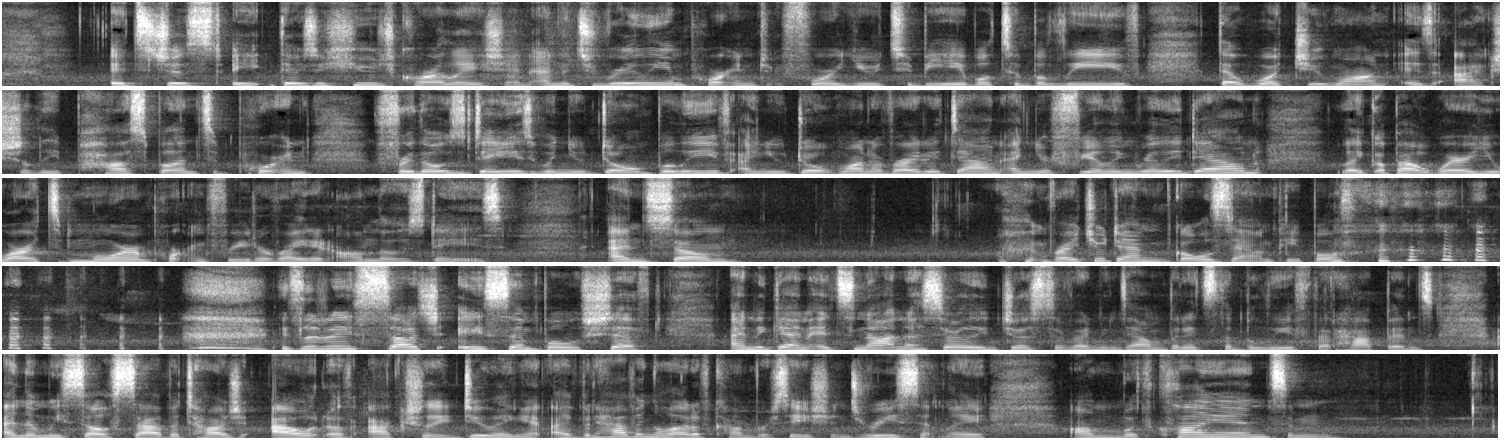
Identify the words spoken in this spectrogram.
it's just a, there's a huge correlation and it's really important for you to be able to believe that what you want is actually possible. And it's important for those days when you don't believe and you don't want to write it down and you're feeling really down like about where you are it's more important for you to write it on those days. And so write your damn goals down people it's literally such a simple shift. And again, it's not necessarily just the writing down, but it's the belief that happens. And then we self sabotage out of actually doing it. I've been having a lot of conversations recently um, with clients, and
